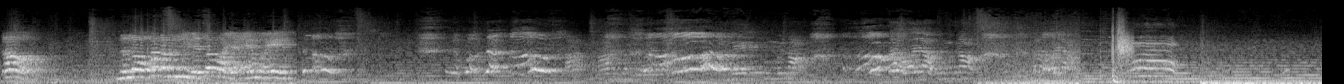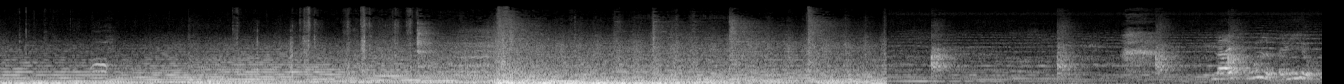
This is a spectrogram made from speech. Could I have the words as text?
너. 너 너가 너 이래 저 와야 애 뭐해? 나 보자 너. 아, 아. 네, 뭐나. 나 와야. Cú là bấy dụng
